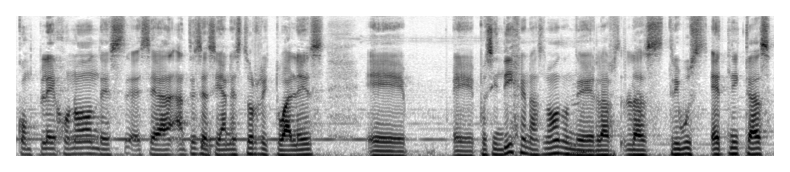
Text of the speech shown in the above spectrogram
complejo, ¿no? Donde se, se- antes se hacían estos rituales eh, pues indígenas, ¿no? Donde las, las tribus étnicas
